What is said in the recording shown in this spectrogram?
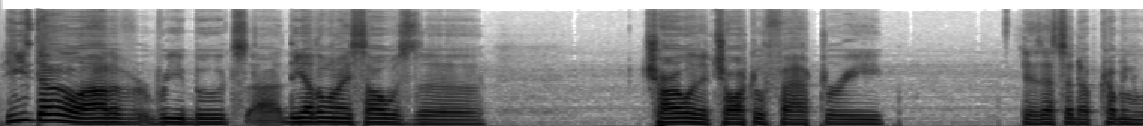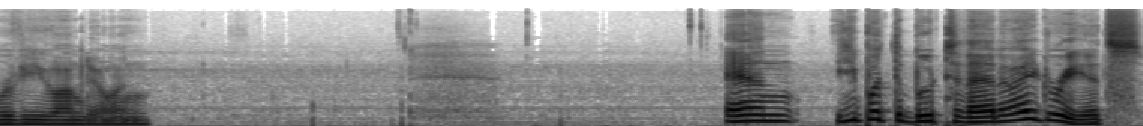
he's done a lot of reboots. Uh, the other one I saw was the Charlie the Chocolate Factory because that's an upcoming review I'm doing And he put the boot to that, and I agree. It's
